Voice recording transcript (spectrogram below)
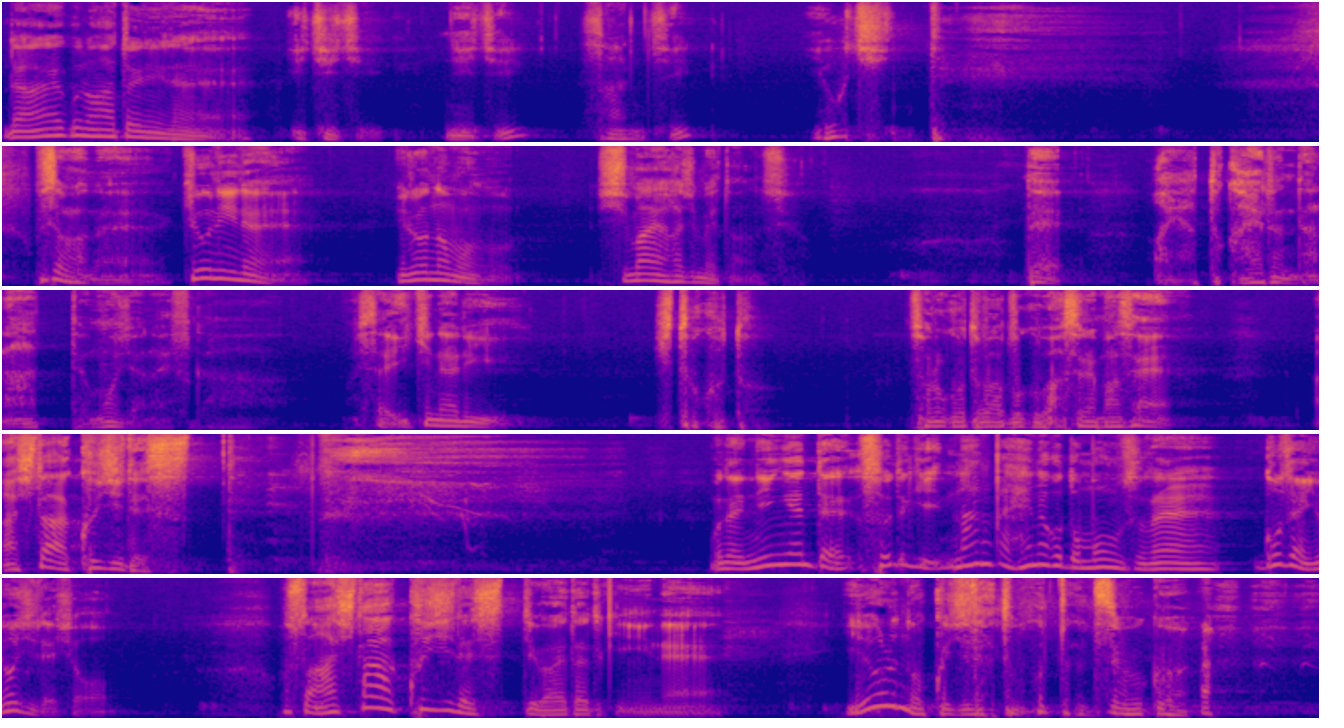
で挙句の果てにね1時2時3時4時って。そしたらね急にねいろんなものしまい始めたんですよ。であやっと帰るんだなって思うじゃないですか。そしたらいきなり一言。その言葉僕忘れません。明日は9時ですって。もうね人間ってそういう時なんか変なこと思うんですね。午前4時でしょ。そうすると明日は9時ですって言われた時にね夜の9時だと思ったんですよ僕は。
